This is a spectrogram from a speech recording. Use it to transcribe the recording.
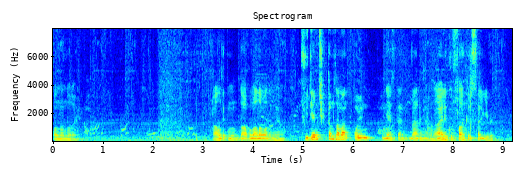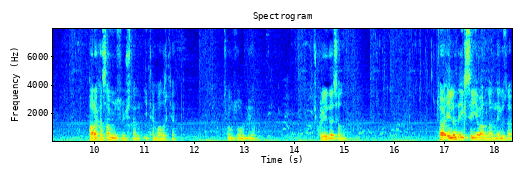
Ondan dolayı. Aldık mı? Daha bunu alamadım ya. Şu itemi çıktığım zaman oyun nezden vermiyor bana. Aile kutsal kristal gibi. Para kasamıyorsun işte item alırken. Çok zorluyor. Şu kuleyi de açalım. Tamam elimde X'eyi var lan ne güzel.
